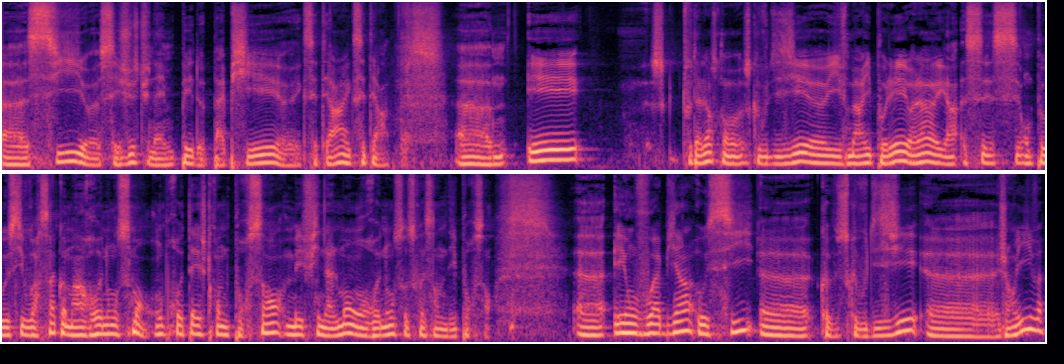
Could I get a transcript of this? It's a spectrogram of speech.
euh, si euh, c'est juste une AMP de papier, etc. Euh, etc. et tout à l'heure, ce, que vous disiez, Yves-Marie Paulet, voilà, on peut aussi voir ça comme un renoncement. On protège 30%, mais finalement, on renonce aux 70%. et on voit bien aussi, comme ce que vous disiez, Jean-Yves,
